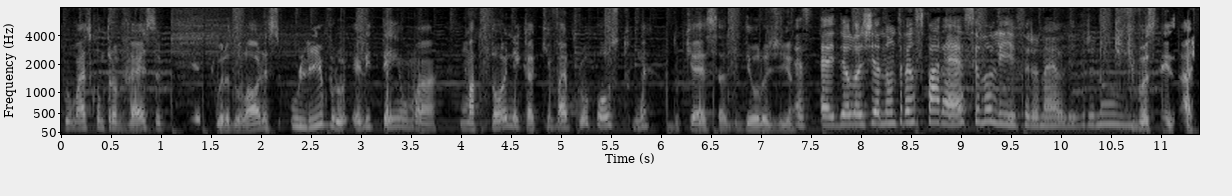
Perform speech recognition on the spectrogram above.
por mais controverso que a figura do Lawrence, o livro ele tem uma, uma tônica que vai pro oposto, né, do que é essa ideologia. A ideologia não transparece no livro, né? O livro não. O que, que vocês acham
